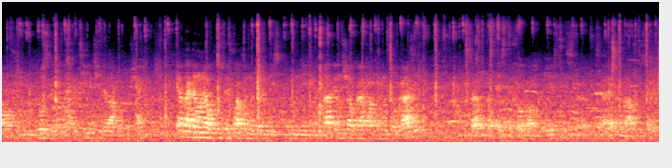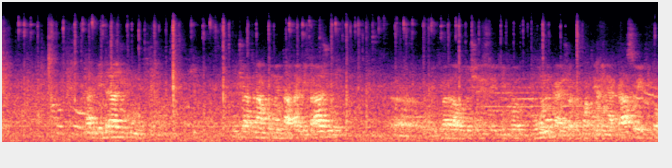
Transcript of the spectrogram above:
au avut un plus de prospețime și de la Botoșani. Chiar dacă nu le-au pus de foarte multe în dis- în dificultate, nu și-au creat foarte multe ocazii, să asta este fotbalul, este să să rezolvăm, să Arbitrajul cum este? Niciodată n-am comentat arbitrajul. Uh, Echipa de la Botoșani este o echipă bună, care joacă foarte bine acasă, o echipă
